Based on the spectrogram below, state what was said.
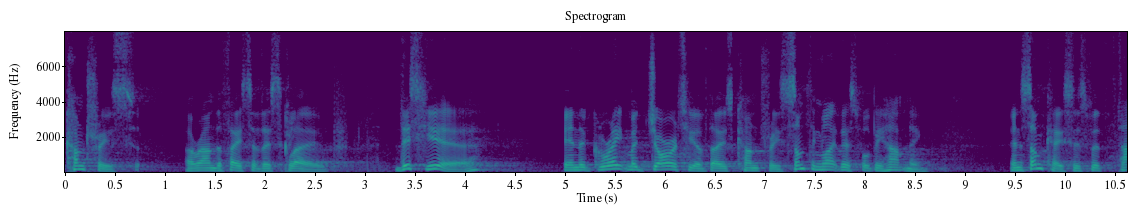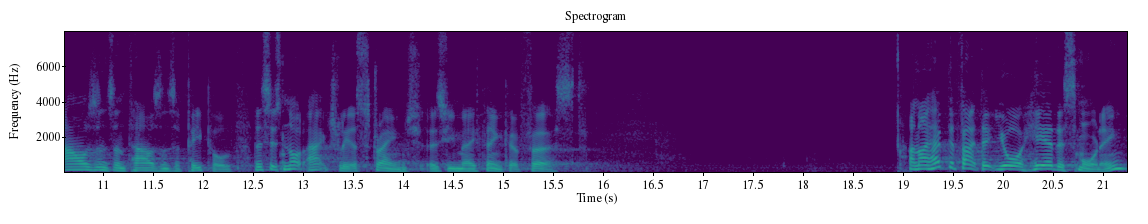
countries around the face of this globe, this year, in the great majority of those countries, something like this will be happening. In some cases, with thousands and thousands of people, this is not actually as strange as you may think at first. And I hope the fact that you're here this morning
